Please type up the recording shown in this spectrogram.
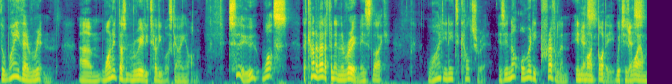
the way they're written. Um, one, it doesn't really tell you what's going on. Two, what's the kind of elephant in the room is like, why do you need to culture it? Is it not already prevalent in Yes. my body, which is Yes. why I'm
